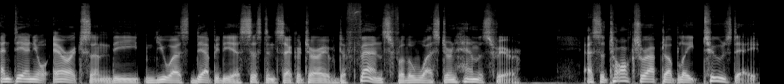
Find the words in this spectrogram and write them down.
and Daniel Erikson, the U.S. Deputy Assistant Secretary of Defense for the Western Hemisphere. As the talks wrapped up late Tuesday,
